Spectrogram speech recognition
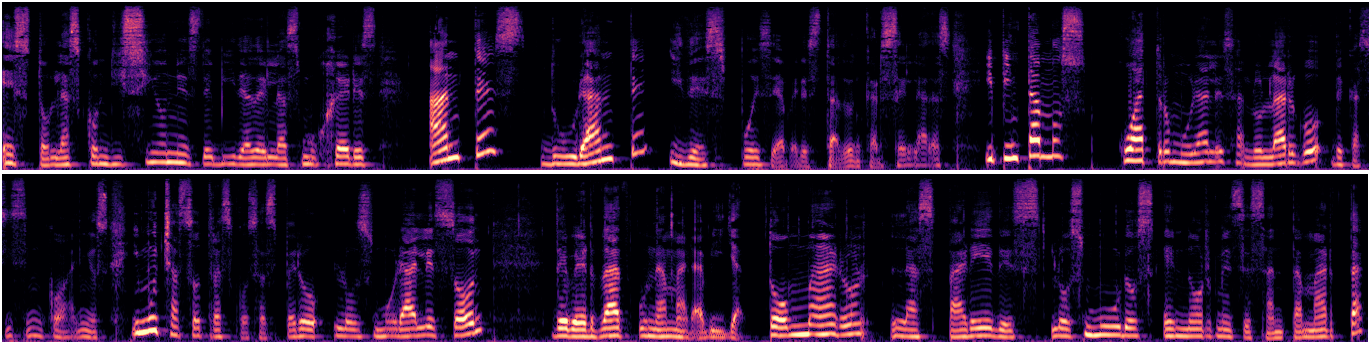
esto, las condiciones de vida de las mujeres antes, durante y después de haber estado encarceladas. Y pintamos cuatro murales a lo largo de casi cinco años y muchas otras cosas, pero los murales son de verdad una maravilla. Tomaron las paredes, los muros enormes de Santa Marta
